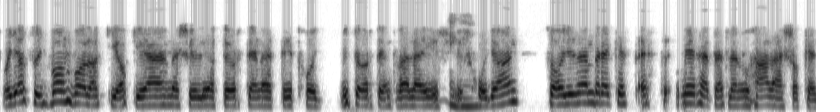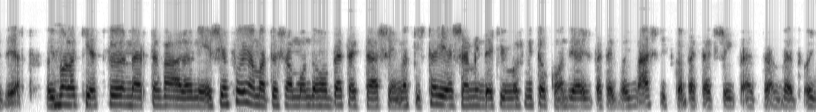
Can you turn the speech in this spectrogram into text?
vagy az, hogy van valaki, aki elmeséli a történetét, hogy mi történt vele és, és hogyan, Szóval, hogy az emberek ezt, ezt mérhetetlenül hálásak ezért, hogy mm. valaki ezt fölmerte vállalni, és én folyamatosan mondom a betegtársaimnak is, teljesen mindegy, hogy most mitokondriális beteg, vagy más ritka betegségben szenved, hogy,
